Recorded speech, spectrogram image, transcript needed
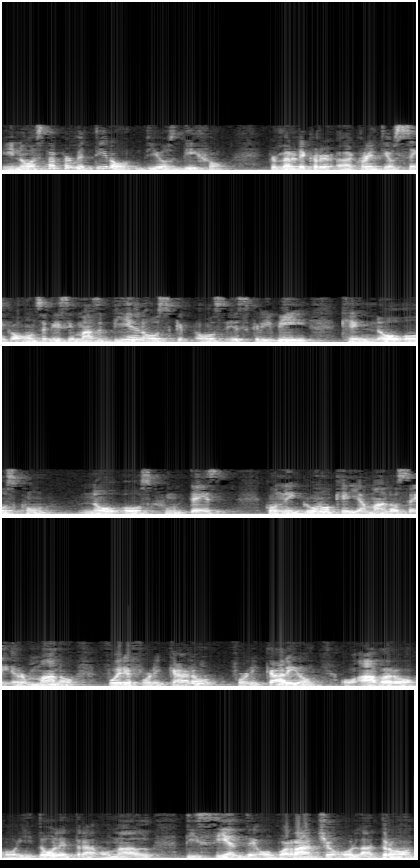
Y no está permitido, Dios dijo. Primero de uh, Corintios 5, 11 dice, más bien os, escribí que no os, no os juntéis con ninguno que llamándose hermano fuere fornicano, fornicario o avaro o idólatra o maldiciente o borracho o ladrón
